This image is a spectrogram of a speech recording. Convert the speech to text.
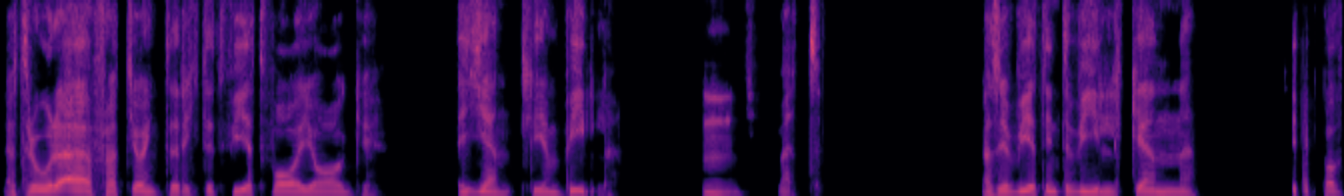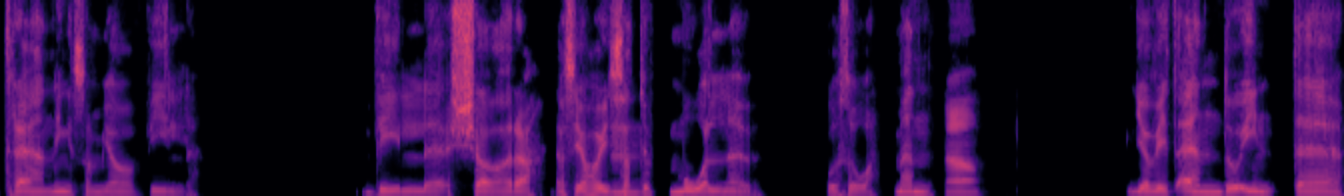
Jag tror det är för att jag inte riktigt vet vad jag egentligen vill. Mm. Alltså jag vet inte vilken typ av träning som jag vill, vill eh, köra. Alltså jag har ju satt Mm. upp mål nu och så, men Ja. jag vet ändå inte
